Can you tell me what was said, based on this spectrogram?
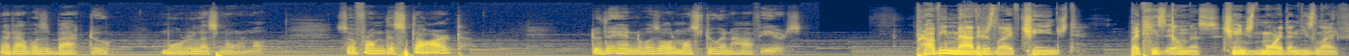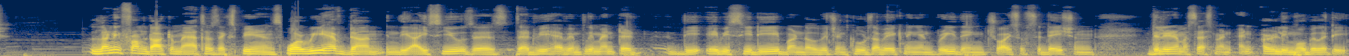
that I was back to more or less normal. So from the start to the end was almost two and a half years. Praveen Mathur's life changed, but his illness changed more than his life. Learning from Dr. Mathur's experience, what we have done in the ICUs is that we have implemented the ABCD bundle, which includes awakening and breathing, choice of sedation, delirium assessment, and early mobility,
